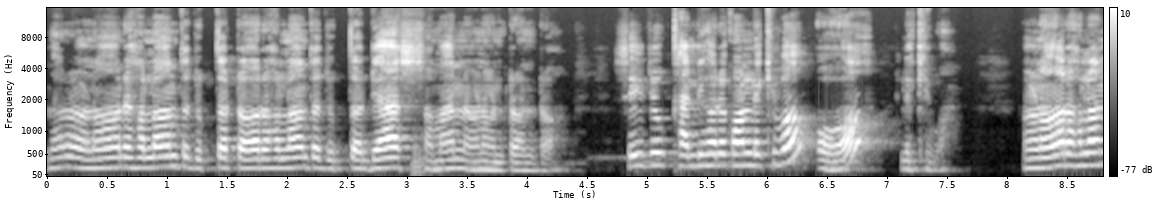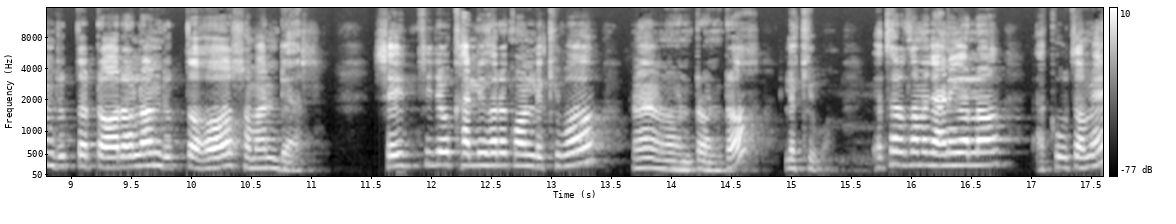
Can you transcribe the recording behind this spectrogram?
ଧର ଣରେ ହଲନ୍ତ ଯୁକ୍ତ ଟର ହଲନ୍ତ ଯୁକ୍ତ ଡ୍ୟାସ୍ ସମାନ ଅଣଣ୍ଟ ଅଣ୍ଟ ସେଇ ଯେଉଁ ଖାଲି ଘରେ କ'ଣ ଲେଖିବ ଅ ଲେଖିବ ଣର ହଲନ ଯୁକ୍ତ ଟର ହଲନ ଯୁକ୍ତ ଅ ସମାନ ଡ୍ୟାସ୍ ସେଇଠି ଯେଉଁ ଖାଲି ଘରେ କ'ଣ ଲେଖିବ ନା ଅଣ୍ଟ ଅଣ୍ଟ ଲେଖିବ ଏଥର ତୁମେ ଜାଣିଗଲ ଆକୁ ତୁମେ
